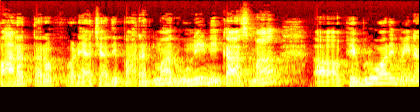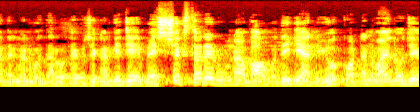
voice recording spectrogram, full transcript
ભારત તરફ વળ્યા છે. આથી ભારતમાં રૂની નિકાસમાં ફેબ્રુઆરી મહિના દરમિયાન વધારો થયો છે. કારણ કે જે વૈશ્વિક સ્તરે ઋણના ભાવ વધી ગયા ન્યુયોર્ક કોટન વાયદો જે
